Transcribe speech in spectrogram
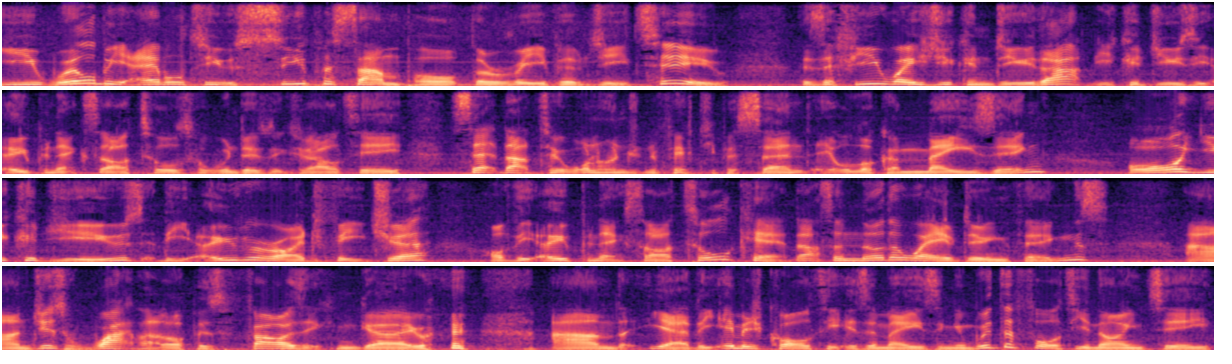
you will be able to super sample the Reverb G2. There's a few ways you can do that. You could use the OpenXR tools for Windows Mixed Reality, set that to 150%, it will look amazing. Or you could use the override feature of the OpenXR toolkit. That's another way of doing things and just whack that up as far as it can go and yeah the image quality is amazing and with the 4090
